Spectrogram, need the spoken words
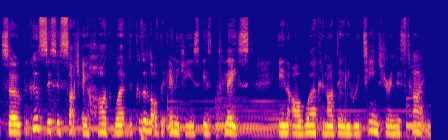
So because this is such a hard work because a lot of the energies is placed in our work and our daily routines during this time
